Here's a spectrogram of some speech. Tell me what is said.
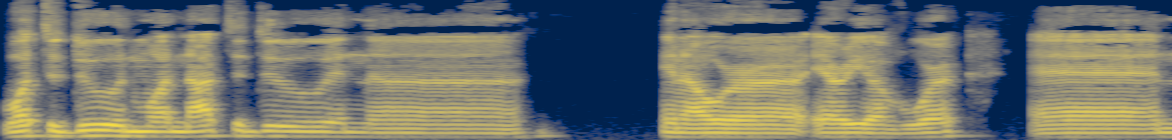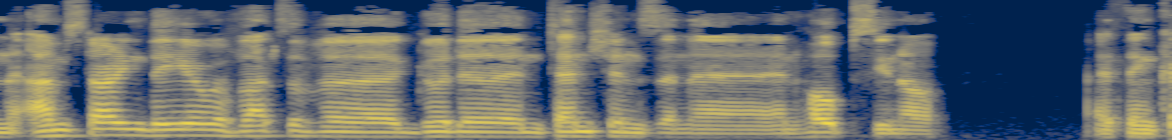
what to do and what not to do in uh, in our area of work. And I'm starting the year with lots of uh, good uh, intentions and uh, and hopes. You know, I think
